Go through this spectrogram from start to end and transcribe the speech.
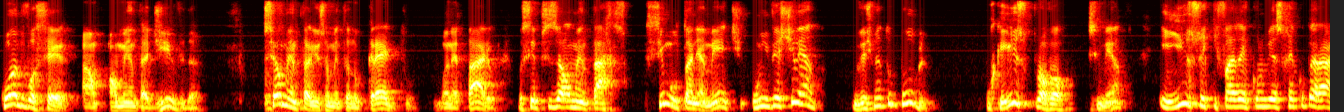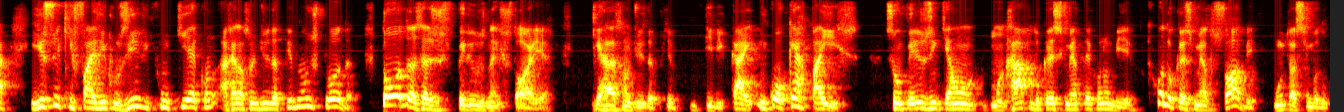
quando você aumenta a dívida, você aumentar isso aumentando o crédito monetário, você precisa aumentar simultaneamente o investimento, o investimento público, porque isso provoca crescimento e isso é que faz a economia se recuperar. Isso é que faz, inclusive, com que a relação dívida-PIB não exploda. Todos os períodos na história que a relação dívida-PIB cai, em qualquer país, são períodos em que há um, um rápido crescimento da economia. Quando o crescimento sobe, muito acima do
